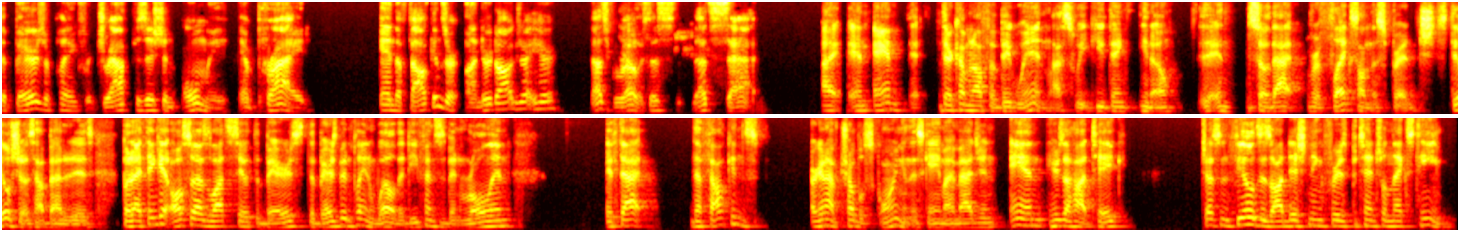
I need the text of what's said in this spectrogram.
the Bears are playing for draft position only and pride, and the Falcons are underdogs right here. That's gross. That's that's sad. I and and they're coming off a big win last week. You think you know, and so that reflects on the spread. Still shows how bad it is. But I think it also has a lot to say with the Bears. The Bears have been playing well. The defense has been rolling. If that the Falcons are gonna have trouble scoring in this game, I imagine. And here's a hot take: Justin Fields is auditioning for his potential next team.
